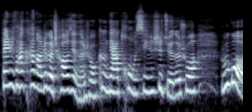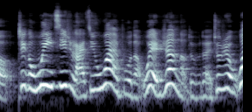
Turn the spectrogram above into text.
但是他看到这个抄检的时候更加痛心，是觉得说，如果这个危机是来自于外部的，我也认了，对不对？就是外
